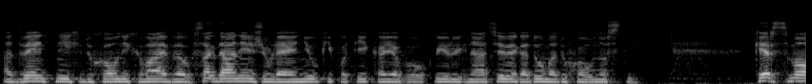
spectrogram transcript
adventnih duhovnih vaj v vsakdanjem življenju, ki potekajo v okviru Ignacijevega doma duhovnosti. Ker smo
